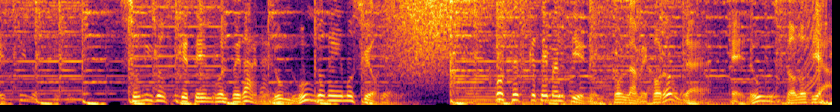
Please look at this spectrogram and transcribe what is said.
Estilos que- Sonidos que te envolverán en un mundo de emociones. Voces que te mantienen con la mejor onda en un solo día.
